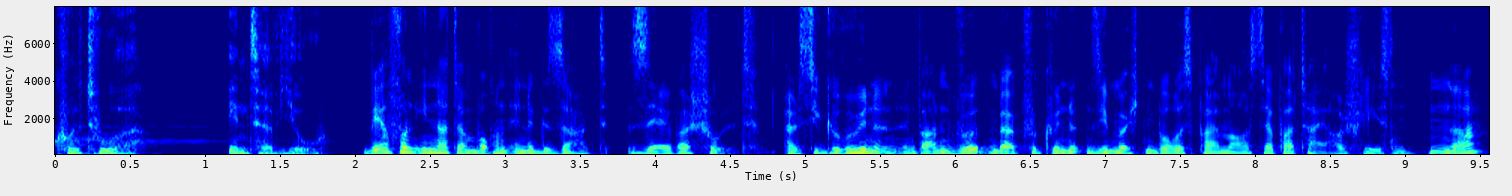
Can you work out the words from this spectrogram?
Kultur Interview Wer von Ihnen hat am Wochenende gesagt, selber schuld? Als die Grünen in Baden-Württemberg verkündeten, sie möchten Boris Palmer aus der Partei ausschließen. Na?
